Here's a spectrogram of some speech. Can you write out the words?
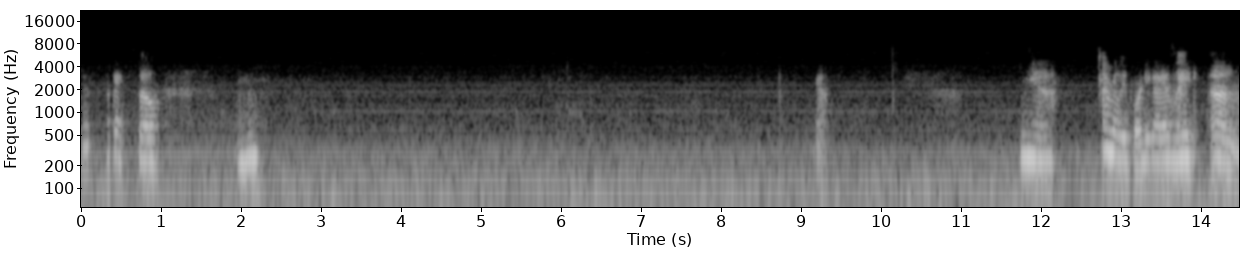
yeah, okay, so, mm-hmm. Yeah. Yeah. I'm really bored, you guys. Like, um,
